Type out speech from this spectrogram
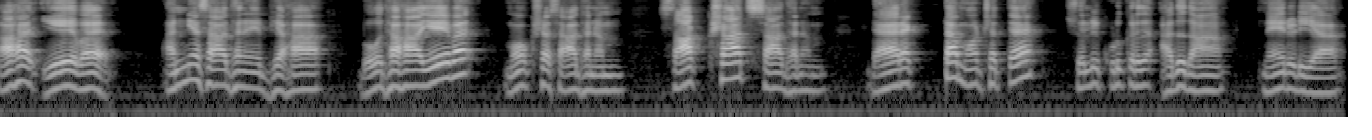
ஆக ஏவ அந்நிய சாதனேபியா போதா ஏவ மோக்ஷ சாதனம். சாட்சாத் சாதனம். டைரக்டாக மோட்சத்தை சொல்லி கொடுக்கறது அதுதான். நேரடியாக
